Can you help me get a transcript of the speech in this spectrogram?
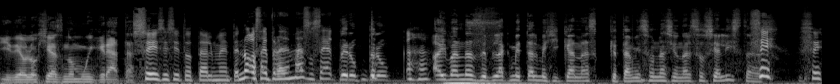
ideologías no muy gratas. Sí, sí, sí, totalmente. No, o sea, pero además, o sea... Pero, pero hay bandas de black metal mexicanas que también son nacionalsocialistas. Sí, sí,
